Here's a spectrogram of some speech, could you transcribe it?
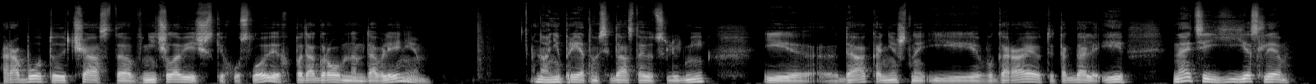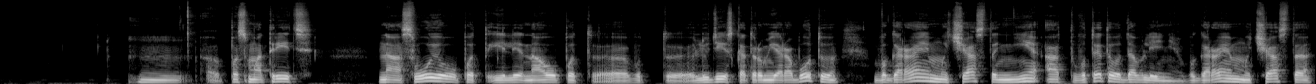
работают часто в нечеловеческих условиях, под огромным давлением, но они при этом всегда остаются людьми, и э, да, конечно, и выгорают и так далее. И знаете, если посмотреть на свой опыт или на опыт э, вот, людей, с которыми я работаю, выгораем мы часто не от вот этого давления, выгораем мы часто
